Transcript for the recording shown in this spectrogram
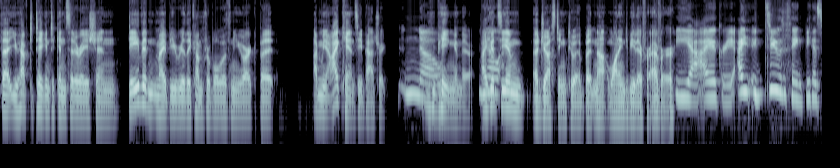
that you have to take into consideration. David might be really comfortable with New York, but I mean, I can't see Patrick No. being in there. I could see him adjusting to it, but not wanting to be there forever. Yeah, I agree. I I do think because,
